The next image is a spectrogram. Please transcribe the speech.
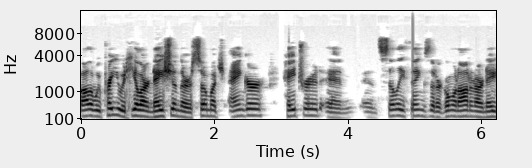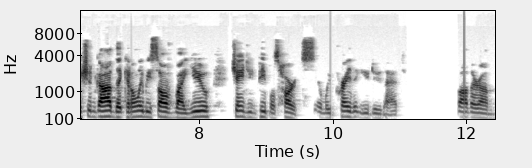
Father, we pray you would heal our nation. There is so much anger, hatred, and, and silly things that are going on in our nation, God, that can only be solved by you changing people's hearts. And we pray that you do that. Father, um,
